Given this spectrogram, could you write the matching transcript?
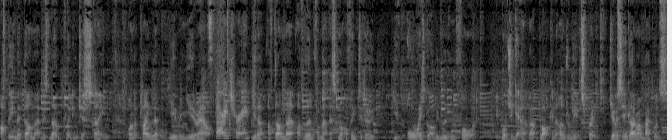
I've been there, done that. There's no point in just staying on the playing level year in, year out. It's very true. You know, I've done that, I've learned from that, that's not a thing to do. You've always got to be moving forward. Once you get out that block in a 100 metre sprint, do you ever see a guy run backwards?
